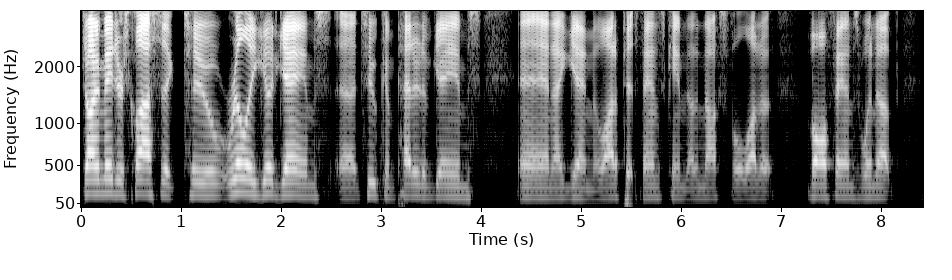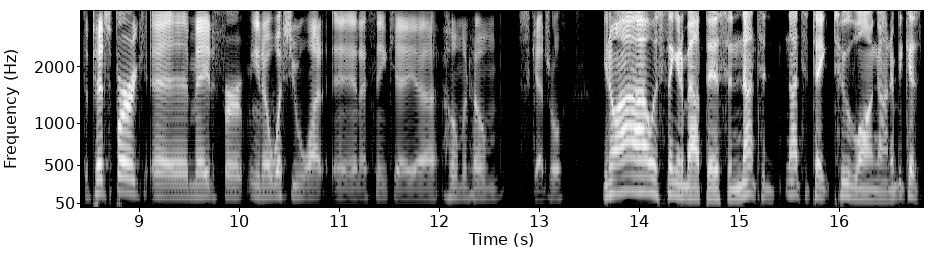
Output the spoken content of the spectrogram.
Johnny Majors Classic, two really good games, uh, two competitive games. And again, a lot of Pitt fans came out of Knoxville. A lot of Vol fans went up to Pittsburgh, uh, made for you know what you want, and I think a uh, home and home schedule. You know, I was thinking about this, and not to not to take too long on it, because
